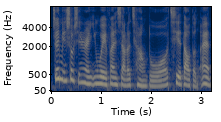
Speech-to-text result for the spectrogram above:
这名受刑人因为犯下了抢夺、窃盗等案，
